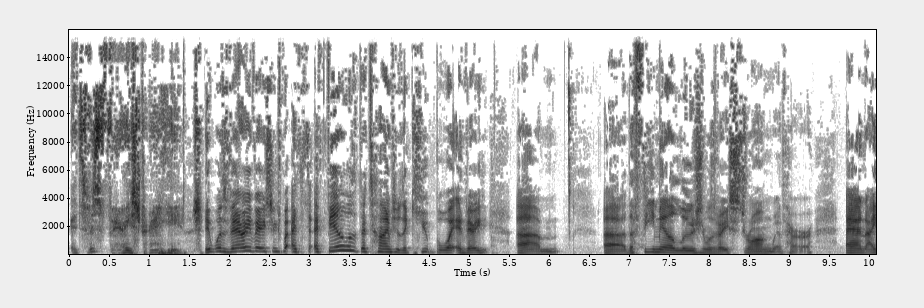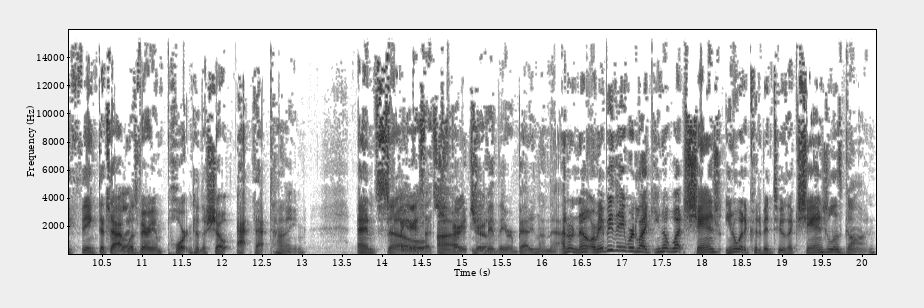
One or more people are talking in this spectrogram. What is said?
it's just very strange. It was very, very strange, but I, th- I feel at the time she was a cute boy and very, um, uh, the female illusion was very strong with her. And I think that that was very important to the show at that time. And so, I guess that's uh, very true. maybe they were betting on that. I don't know. Or maybe they were like, you know what, Shang, you know what it could have been too? Like, Shangela's gone.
